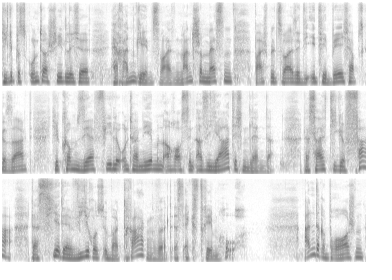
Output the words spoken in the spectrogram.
Hier gibt es unterschiedliche Herangehensweisen. Manche messen, beispielsweise die ITB, ich habe es gesagt, hier kommen sehr viele Unternehmen auch aus den asiatischen Ländern. Das heißt, die Gefahr, dass hier der Virus übertragen wird, ist extrem hoch. Andere Branchen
